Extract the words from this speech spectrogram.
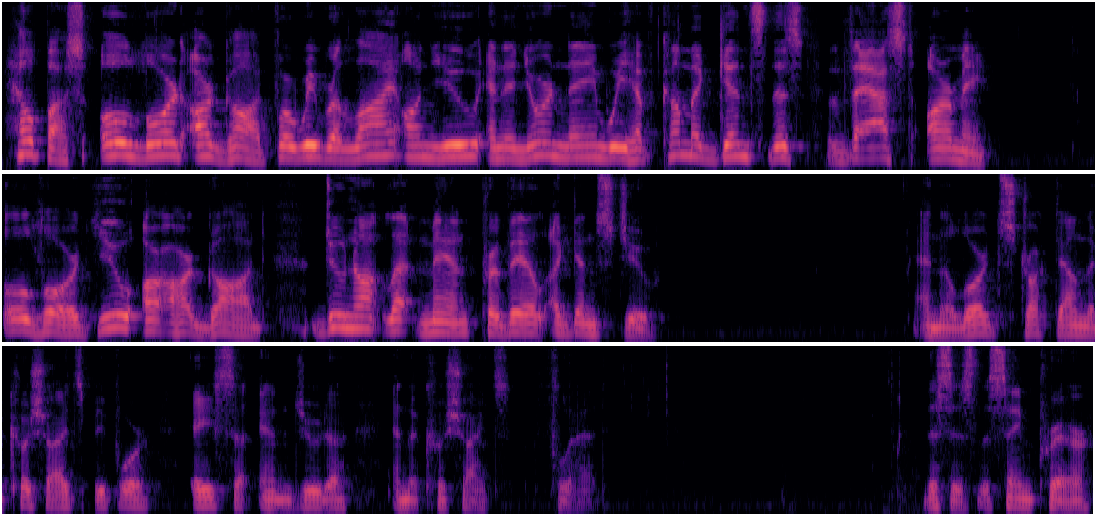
Help us, O Lord our God, for we rely on you, and in your name we have come against this vast army. O Lord, you are our God. Do not let man prevail against you. And the Lord struck down the Cushites before Asa and Judah, and the Cushites fled. This is the same prayer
